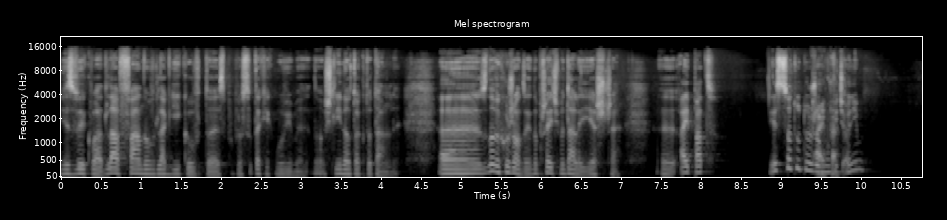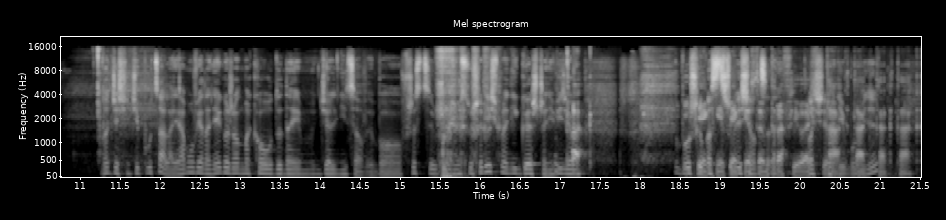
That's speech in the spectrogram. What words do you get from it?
Niezwykła. Dla fanów, dla geeków to jest po prostu, tak jak mówimy, no, ślinotok totalny. E, z nowych urządzeń, no przejdźmy dalej jeszcze. E, iPad. Jest co tu dużo iPad. mówić o nim? No 10,5 cala. Ja mówię na niego, że on ma codename dzielnicowy, bo wszyscy już o nim słyszeliśmy, nikt go jeszcze nie widział. tak. Bo już pięknie, chyba z 3 miesiące. trafiłeś. Tak, mówi, tak, tak, tak.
